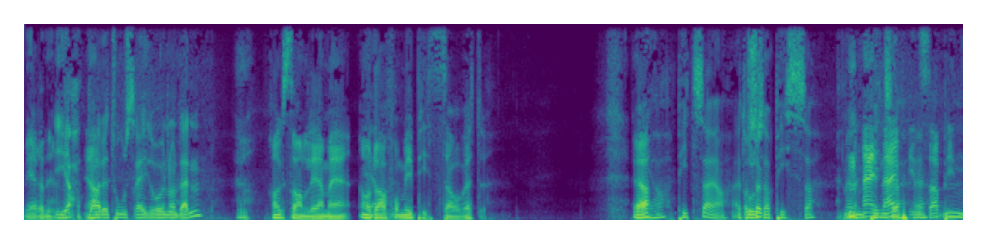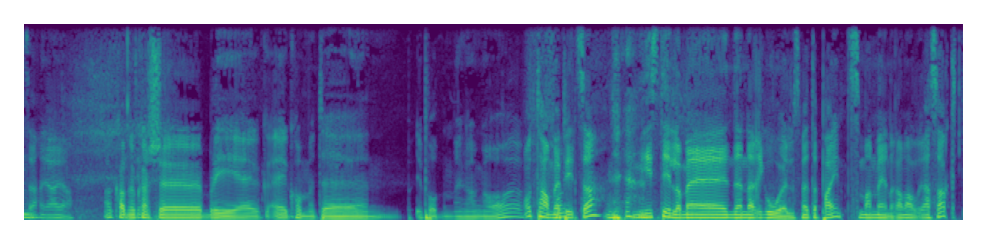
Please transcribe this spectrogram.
Mer enn én. Ja, da er det to streker under den. Frank Strandli er med, og Ja. da får vi pizza òg, vet du. Ja. Ja, pizza, ja. Jeg tror du så- sa pizza. Nei, nei, pizza, ja. pizza. Mm. Ja, ja. Han kan jo kanskje bli eh, komme til i podden en gang òg. Og ta med pizza. Vi stiller med den der gode ølen som heter pint, som han mener han aldri har sagt.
